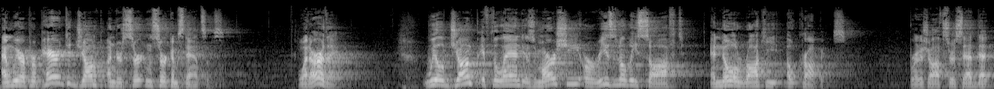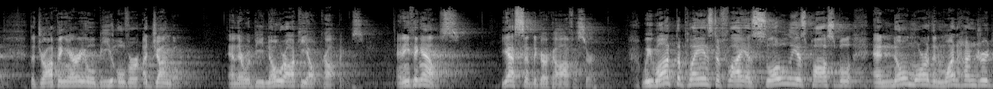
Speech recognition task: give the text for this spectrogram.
and we are prepared to jump under certain circumstances. What are they? We'll jump if the land is marshy or reasonably soft and no rocky outcroppings. British officer said that the dropping area will be over a jungle, and there would be no rocky outcroppings. Anything else? Yes, said the Gurkha officer. We want the planes to fly as slowly as possible and no more than 100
